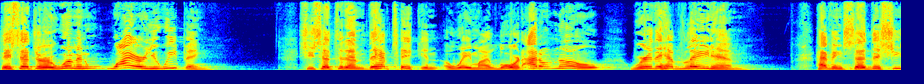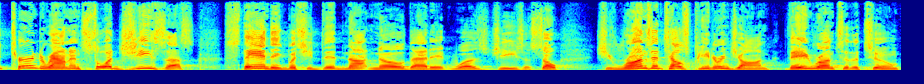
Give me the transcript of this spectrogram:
They said to her, Woman, why are you weeping? She said to them, They have taken away my Lord. I don't know where they have laid him. Having said this, she turned around and saw Jesus standing, but she did not know that it was Jesus. So she runs and tells Peter and John. They run to the tomb.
